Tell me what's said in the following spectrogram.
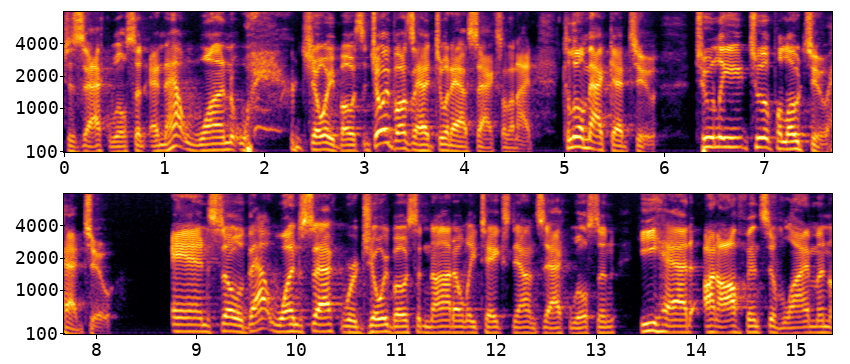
to Zach Wilson, and that one where Joey Bosa, Joey Bosa had two and a half sacks on the night. Khalil Mack had two. Tuli Tuipulotu had two. And so that one sack where Joey Bosa not only takes down Zach Wilson, he had an offensive lineman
